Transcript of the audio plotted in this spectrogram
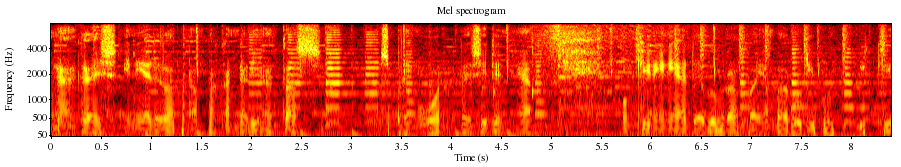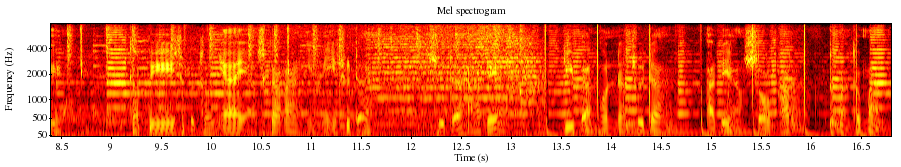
Nah guys ini adalah penampakan dari atas Springwood Presidennya. Mungkin ini ada beberapa yang baru dibikin. Tapi sebetulnya yang sekarang ini sudah sudah ada yang dibangun dan sudah ada yang sold out teman-teman.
